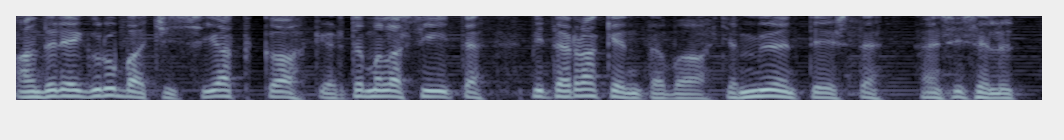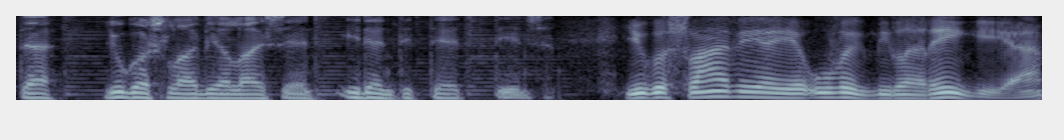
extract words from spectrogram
Andrei Grubacic jatkaa kertomalla siitä, mitä rakentavaa ja myönteistä hän sisällyttää jugoslavialaiseen identiteettiinsä. Jugoslavija je uvek bila regija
